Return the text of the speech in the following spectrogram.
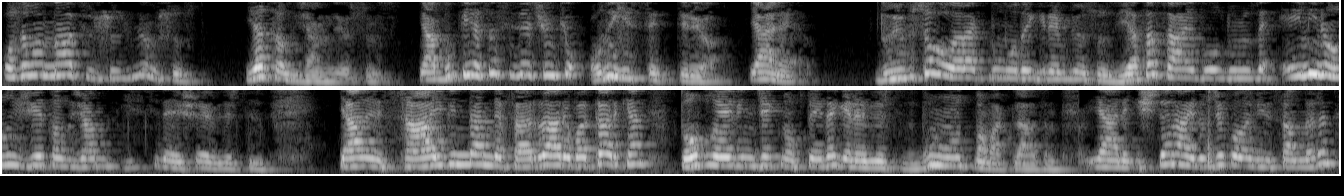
O zaman ne yapıyorsunuz biliyor musunuz? Yat alacağım diyorsunuz. Ya bu piyasa size çünkü onu hissettiriyor. Yani duygusal olarak bu moda girebiliyorsunuz. Yata sahip olduğunuzda emin olun jet alacağım hissi de yaşayabilirsiniz. Yani sahibinden de Ferrari bakarken Doblo'ya binecek noktaya da gelebilirsiniz. Bunu unutmamak lazım. Yani işten ayrılacak olan insanların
